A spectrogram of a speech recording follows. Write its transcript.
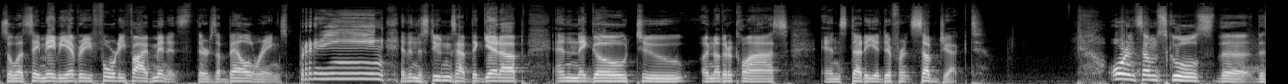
So let's say maybe every 45 minutes there's a bell rings, and then the students have to get up and then they go to another class and study a different subject. Or in some schools, the, the,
